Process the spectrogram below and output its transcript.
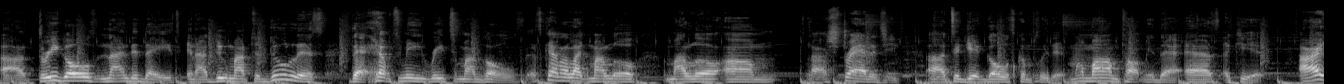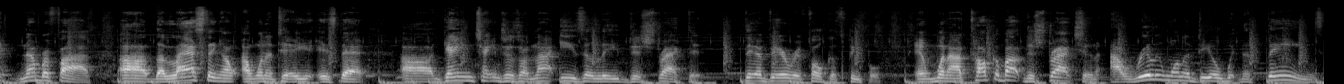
Uh, three goals, 90 days, and I do my to-do list that helps me reach my goals. That's kind of like my little my little um, uh, strategy uh, to get goals completed. My mom taught me that as a kid. All right, number five. Uh, the last thing I, I want to tell you is that uh, game changers are not easily distracted. They're very focused people. And when I talk about distraction, I really want to deal with the things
